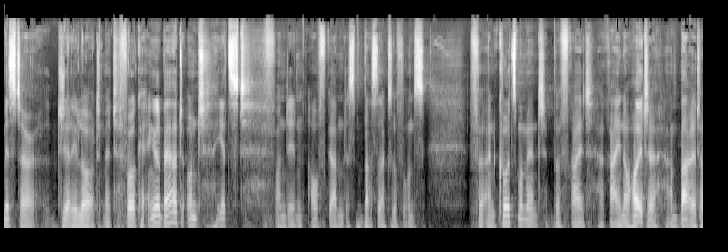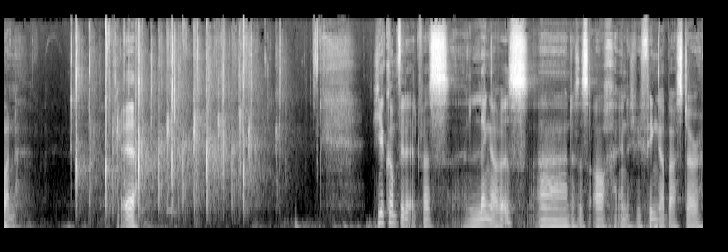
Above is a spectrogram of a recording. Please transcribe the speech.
Mr. Jelly Lord mit Volker Engelbert und jetzt von den Aufgaben des Basssaxophons für einen kurzen Moment befreit Rainer Heute am Bariton. Yeah. Hier kommt wieder etwas Längeres. Äh, das ist auch ähnlich wie Fingerbuster,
